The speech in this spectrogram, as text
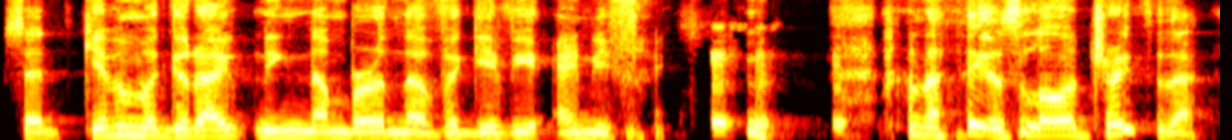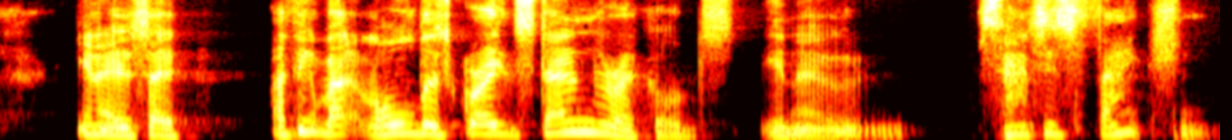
said, give them a good opening number and they'll forgive you anything. and I think there's a lot of truth to that. You know, so I think about all those great Stones records, you know, satisfaction.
